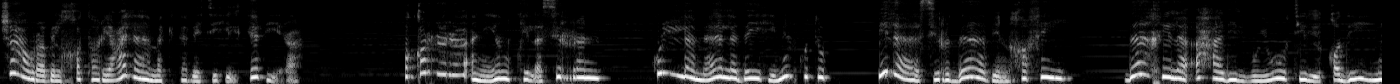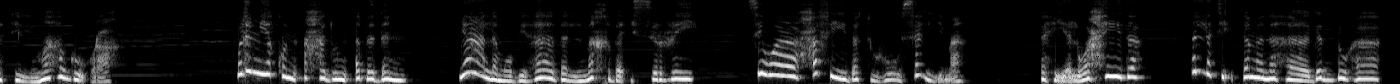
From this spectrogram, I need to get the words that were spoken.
شعر بالخطر على مكتبته الكبيرة. فقرر أن ينقل سرا كل ما لديه من كتب إلى سرداب خفي داخل أحد البيوت القديمة المهجورة. ولم يكن أحد ابدا يعلم بهذا المخبأ السري سوى حفيدته سليمة فهي الوحيدة التي ائتمنها جدها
